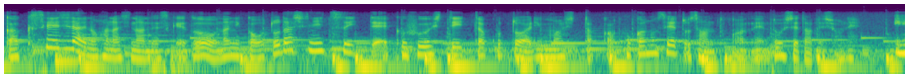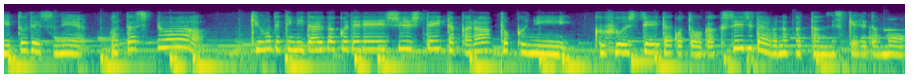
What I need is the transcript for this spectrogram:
学生時代の話なんですけど何か音出しについて工夫していったことありましたか？他の生徒さんとかねどうしてたんでしょうね。えっ、ー、とですね私は基本的に大学で練習していたから特に工夫していたことは学生時代はなかったんですけれども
